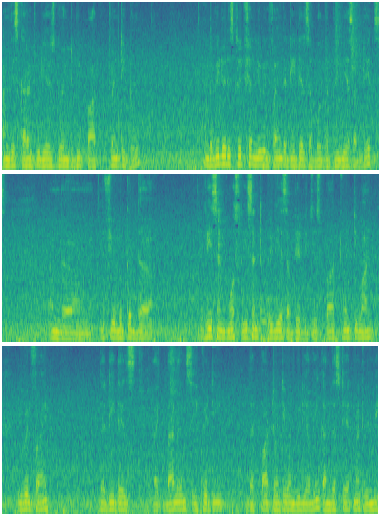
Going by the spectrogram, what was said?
and this current video is going to be part 22. In the video description you will find the details about the previous updates and um, if you look at the recent most recent previous update which is part 21 you will find the details like balance equity that part 21 video link and the statement when we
